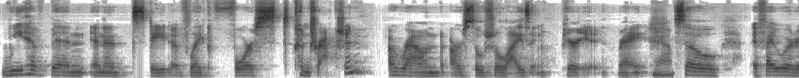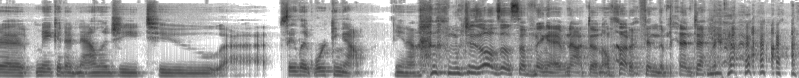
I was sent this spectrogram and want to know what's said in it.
we have been in a state of like forced contraction around our socializing period, right? Yeah. So if I were to make an analogy to, uh, say, like working out, you know, which is also something I have not done a lot of in the pandemic.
